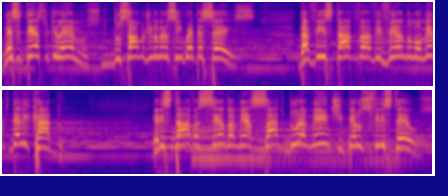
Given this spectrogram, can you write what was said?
Nesse texto que lemos, do Salmo de número 56, Davi estava vivendo um momento delicado. Ele estava sendo ameaçado duramente pelos filisteus.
